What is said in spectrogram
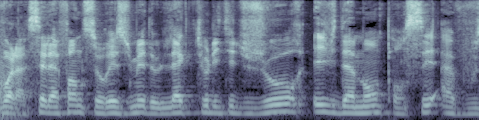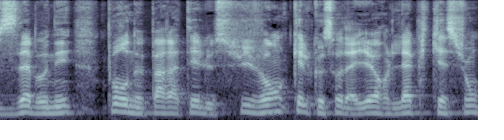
Voilà, c'est la fin de ce résumé de l'actualité du jour. Évidemment, pensez à vous abonner pour ne pas rater le suivant, quelle que soit d'ailleurs l'application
